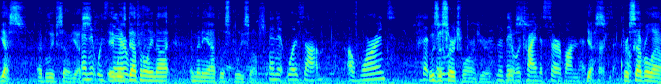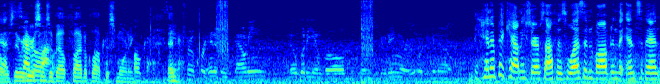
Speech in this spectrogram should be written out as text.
Yes, I believe so. Yes. And it was It was definitely not a Minneapolis police officer. And it was um, a warrant that It was they a were- search warrant here. that they were trying to serve on this Yes, person. for Okay. several hours. Yes. They were here since hours. about five o'clock this morning. Okay. And True for Hennepin County, nobody involved in the shooting, or, or do you know? The Hennepin County Sheriff's Office was involved in the incident.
